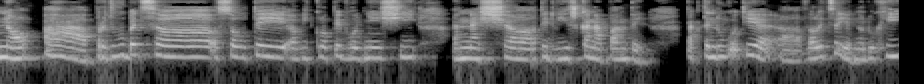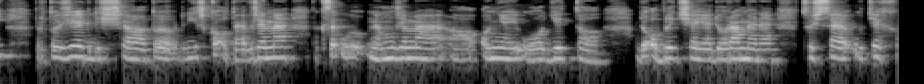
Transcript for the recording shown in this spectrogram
No a proč vůbec jsou ty výklopy vhodnější než ty dvířka na panty? Tak ten důvod je velice jednoduchý, protože když to dvířko otevřeme, tak se nemůžeme o něj uhodit do obličeje, do ramene, což se u těch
